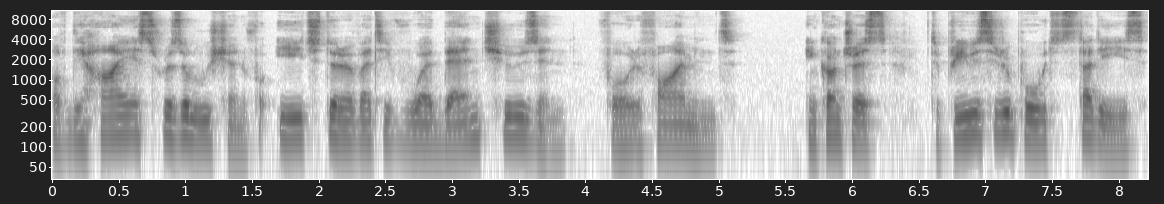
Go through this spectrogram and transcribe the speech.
of the highest resolution for each derivative were then chosen for refinement. In contrast to previously reported studies,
